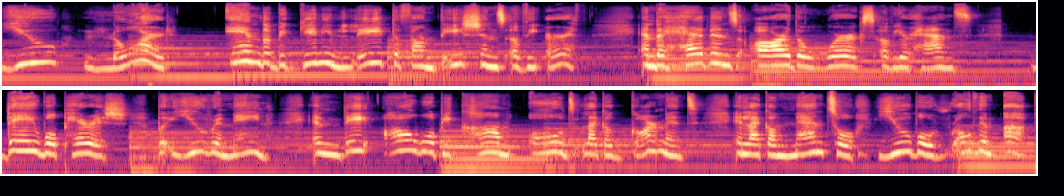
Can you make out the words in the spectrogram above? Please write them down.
You, Lord, in the beginning laid the foundations of the earth, and the heavens are the works of your hands. They will perish, but you remain, and they all will become old like a garment, and like a mantle, you will roll them up.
